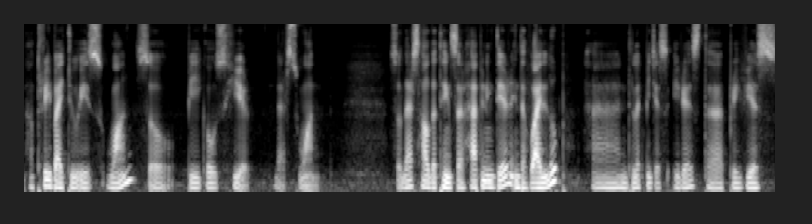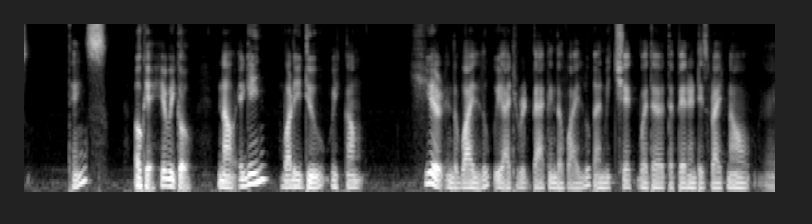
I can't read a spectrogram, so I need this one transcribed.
now 3 by 2 is 1 so p goes here. That's 1 so that's how the things are happening there in the while loop and let me just erase the previous things. Okay here we go. Now again what do we do? We come here in the while loop. We iterate back in the while loop and we check whether the parent is right now uh,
